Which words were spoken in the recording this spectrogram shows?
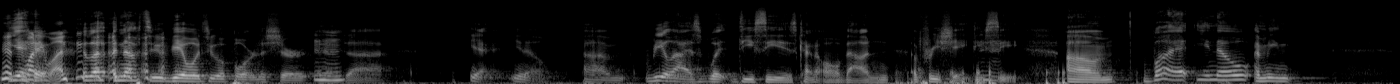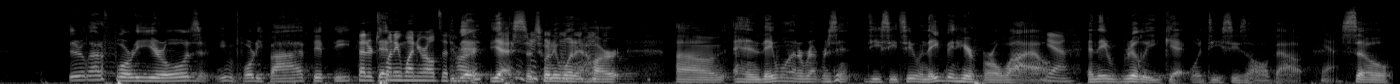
We able hope. to. At 21. enough- to be able to afford a shirt Mm-hmm. and, uh, yeah, you know, um, realize what DC is kind of all about and appreciate DC. Mm-hmm. Um, but, you know, I mean, there are a lot of 40 year olds, even 45, 50. That are 21 year olds at that- heart. yes, they're 21 at heart. Um, and they want to represent DC too. And they've been here for a while. Yeah. And they really get what DC is all about. Yeah. So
